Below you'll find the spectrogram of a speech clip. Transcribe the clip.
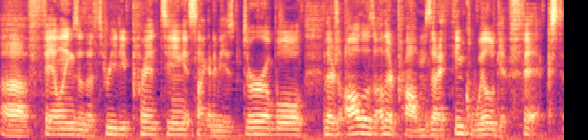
uh, failings of the 3d printing it's not going to be as durable. There's all those other problems that i think will get fixed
